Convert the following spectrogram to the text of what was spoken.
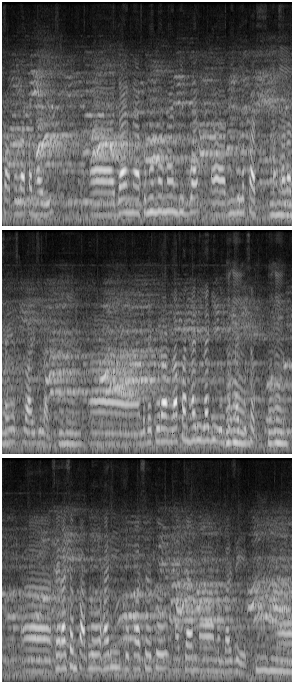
48 hari uh, dan uh, pengumuman dibuat uh, minggu lepas tak Mhm. salah saya 10 hari bulan. Mhm. Uh, lebih kurang 8 hari lagi untuk Mhm. Taipusam. Mhm. Uh, saya rasa 40 hari berpuasa tu macam uh, membazir. Uh,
